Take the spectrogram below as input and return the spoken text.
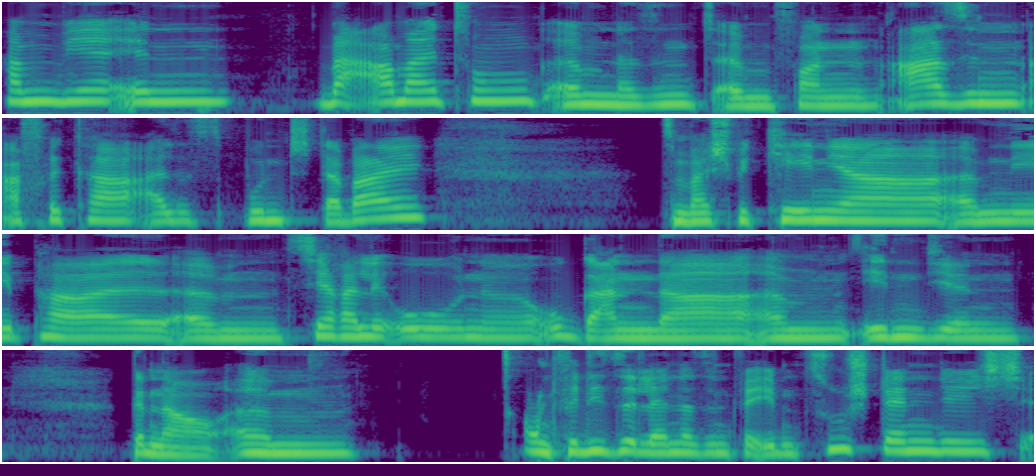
haben wir in Bearbeitung. Ähm, da sind von Asien, Afrika alles bunt dabei. Zum Beispiel Kenia, Nepal, Sierra Leone, Uganda, Indien. Genau. Und für diese Länder sind wir eben zuständig,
